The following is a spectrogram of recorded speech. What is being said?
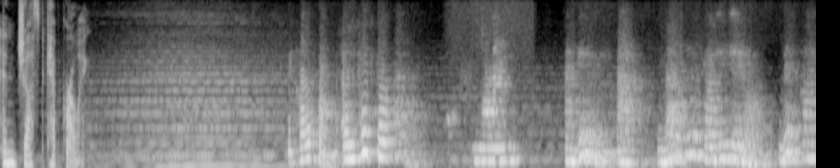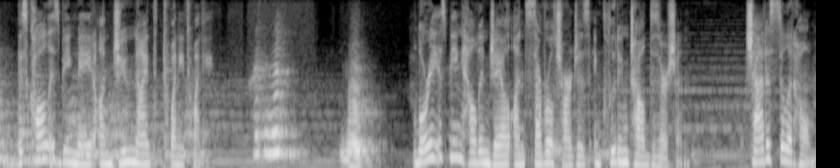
and just kept growing. We call from and code for Lori and Amy at Madison County Jail. This call is being made on June 9th, 2020. Hello. Lori is being held in jail on several charges, including child desertion. Chad is still at home,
